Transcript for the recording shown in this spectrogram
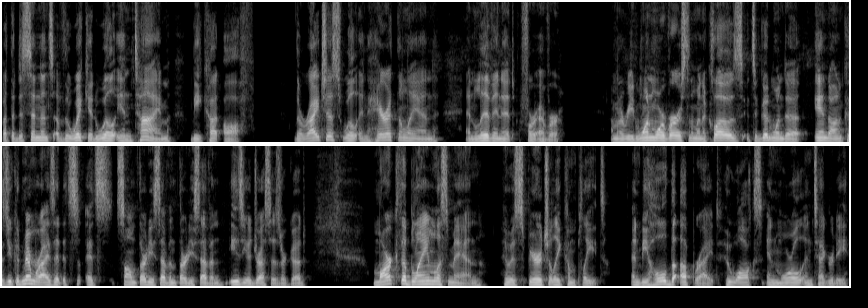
but the descendants of the wicked will in time be cut off. The righteous will inherit the land and live in it forever. I'm going to read one more verse and I'm going to close. It's a good one to end on because you could memorize it. It's it's Psalm 37, 37. Easy addresses are good. Mark the blameless man who is spiritually complete and behold the upright who walks in moral integrity.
